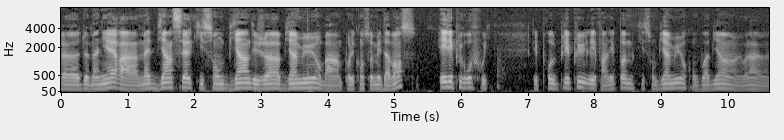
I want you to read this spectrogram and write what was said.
euh, de manière à mettre bien celles qui sont bien déjà bien mûres ben, pour les consommer d'avance et les plus gros fruits les, plus, les, enfin, les pommes qui sont bien mûres, qu'on voit bien euh, voilà, euh,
